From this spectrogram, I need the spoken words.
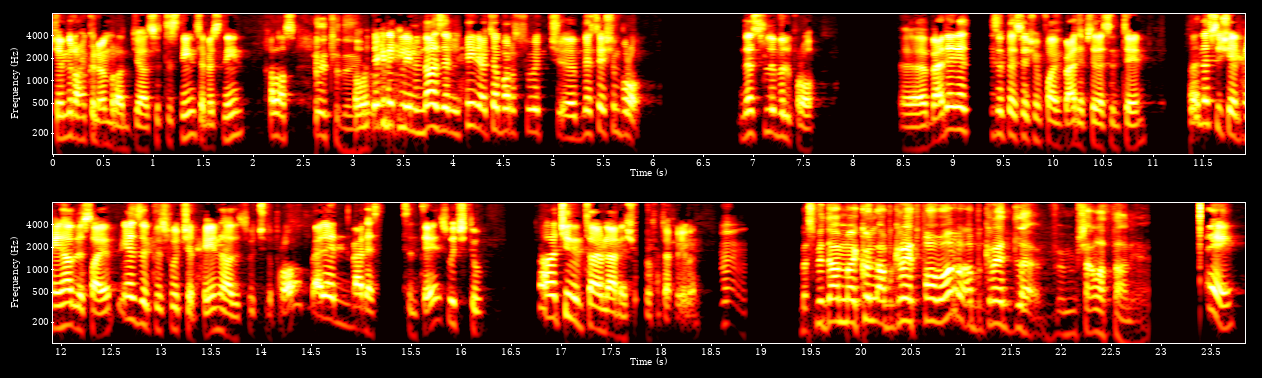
كم راح يكون عمره الجهاز ست سنين سبع سنين خلاص. هو technically النازل الحين يعتبر سويتش بلاي ستيشن برو نفس level برو آه بعدين ينزل بلاي ستيشن 5 بعدها بسنة سنتين. فنفس الشيء الحين هذا اللي صاير. ينزل كل سويتش الحين هذا سويتش البرو. بعدين بعدها سنتين سويتش 2 أنا كذي ال timeline أشوفه تقريبا. بس بدال ما يكون upgrade power upgrade لا شغلات ثانية. إيه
